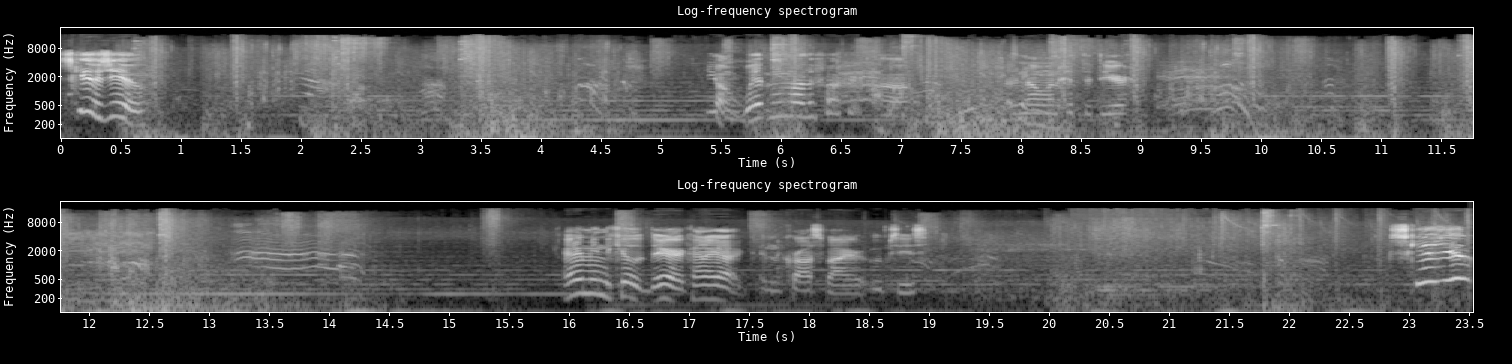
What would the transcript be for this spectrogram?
Excuse you. You gonna whip me, motherfucker? Oh, I did not want to hit the deer. I didn't mean to kill the deer. I kind of got in the crossfire. Oopsies. Excuse you?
